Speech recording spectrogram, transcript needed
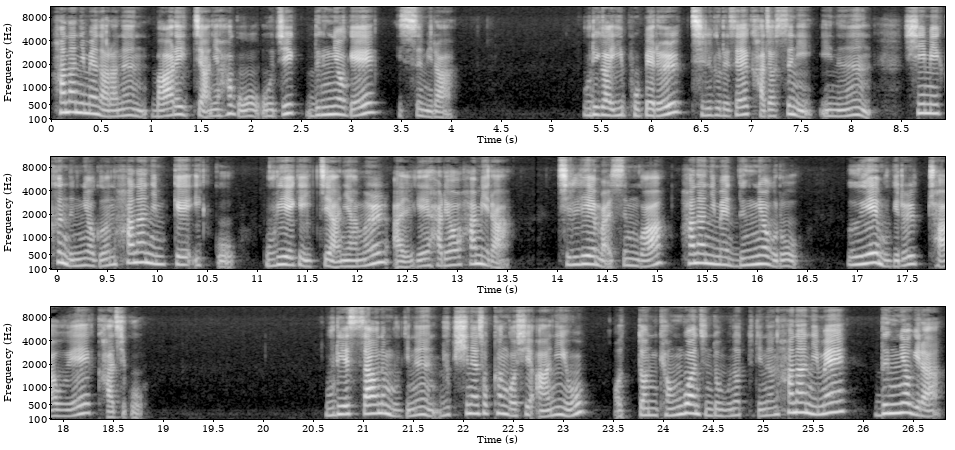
하나님의 나라는 말에 있지 아니하고 오직 능력에 있음이라. 우리가 이 보배를 질그릇에 가졌으니 이는 심히 큰 능력은 하나님께 있고 우리에게 있지 아니함을 알게 하려 함이라. 진리의 말씀과 하나님의 능력으로 의의 무기를 좌우에 가지고 우리의 싸우는 무기는 육신에 속한 것이 아니요 어떤 견고한 진도 무너뜨리는 하나님의 능력이라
